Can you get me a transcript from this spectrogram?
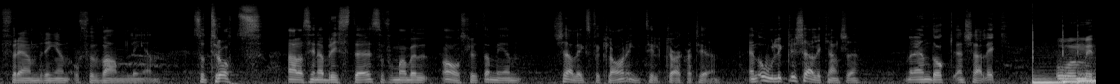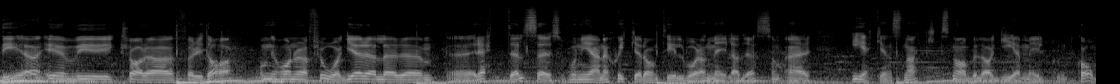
förändringen och förvandlingen. Så trots alla sina brister så får man väl avsluta med en kärleksförklaring till Klarakvarteren. En olycklig kärlek kanske, men ändå en kärlek. Och med det är vi klara för idag. Om ni har några frågor eller eh, rättelser så får ni gärna skicka dem till vår mejladress som är ekensnack gmail.com.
